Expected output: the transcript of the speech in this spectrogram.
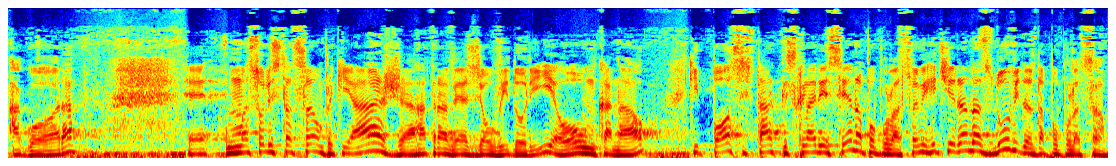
agora, é, uma solicitação para que haja, através de ouvidoria ou um canal, que possa estar esclarecendo a população e retirando as dúvidas da população.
